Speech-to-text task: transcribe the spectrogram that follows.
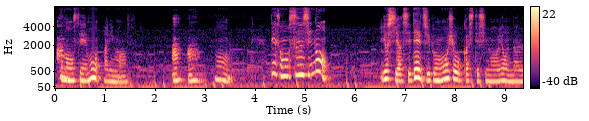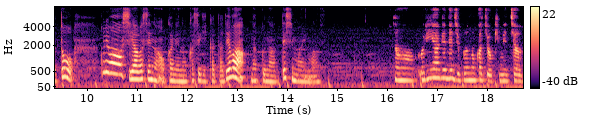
可能性もあります。うん、うん、うん、でその数字の良し悪しで自分を評価してしまうようになるとこれは幸せなお金の稼ぎ方ではなくなってしまいます。あー売上で自分の価値を決めちゃう、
